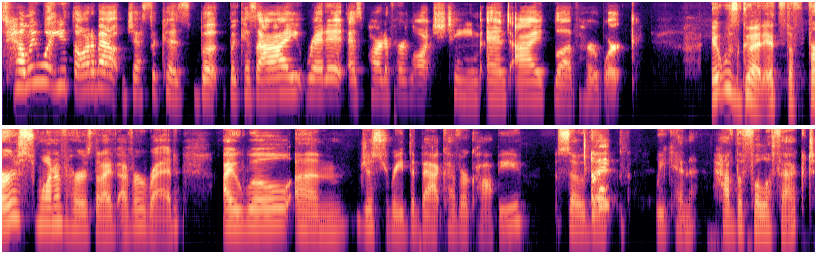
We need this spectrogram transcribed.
tell me what you thought about Jessica's book because I read it as part of her launch team and I love her work. It was good. It's the first one of hers that I've ever read. I will um just read the back cover copy so that okay. we can have the full effect.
